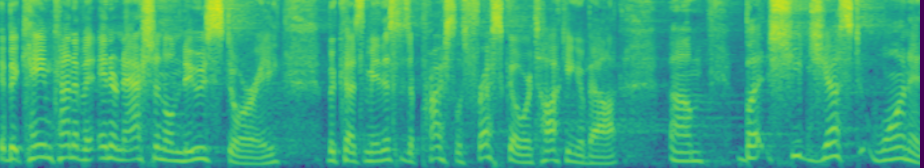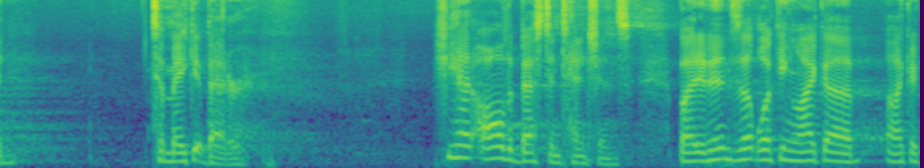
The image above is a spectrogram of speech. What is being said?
It became kind of an international news story because, I mean, this is a priceless fresco we're talking about. Um, but she just wanted to make it better. She had all the best intentions, but it ends up looking like a, like a,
